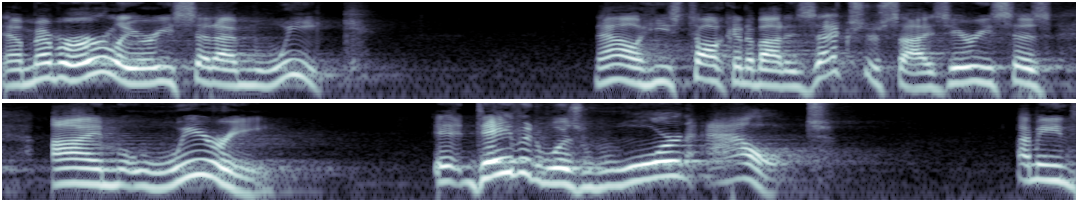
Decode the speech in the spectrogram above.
Now, remember earlier, he said, I'm weak. Now, he's talking about his exercise here. He says, I'm weary. It, David was worn out. I mean,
